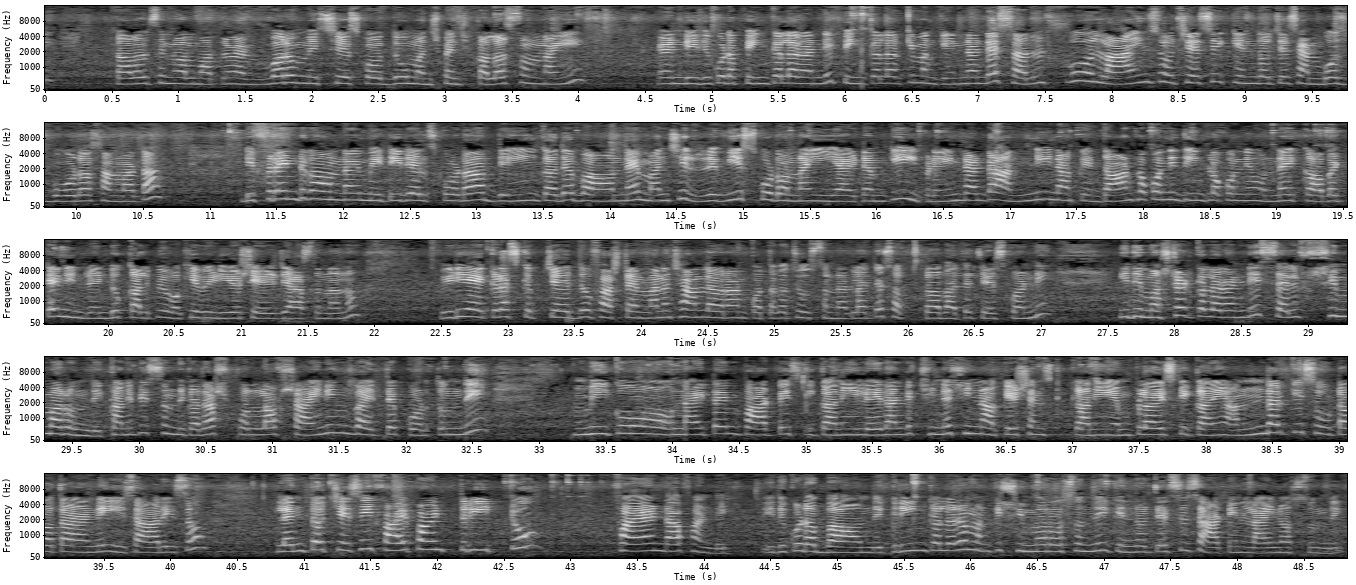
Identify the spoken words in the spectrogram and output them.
కావాల్సిన వాళ్ళు మాత్రం ఎవ్వరూ మిస్ చేసుకోవద్దు. మంచి మంచి కలర్స్ ఉన్నాయి. అండ్ ఇది కూడా పింక్ కలర్ అండి. పింక్ కలర్కి మనకి ఏంటంటే సెల్ఫ్ లైన్స్ వచ్చేసి కింద వచ్చేసి ఎంబోస్ బోర్డర్స్ అనమాట డిఫరెంట్గా ఉన్నాయి మెటీరియల్స్ కూడా. దేనికదే బాగున్నాయి. మంచి రివ్యూస్ కూడా ఉన్నాయి ఈ ఐటెంకి ఇప్పుడు ఏంటంటే అన్నీ నాకు దాంట్లో కొన్ని దీంట్లో కొన్ని ఉన్నాయి కాబట్టి నేను రెండు కలిపి ఒకే వీడియో షేర్ చేస్తున్నాను. వీడియో ఎక్కడ స్కిప్ చేయొద్దు. ఫస్ట్ టైం మన ఛానల్ ఎవరైనా కొత్తగా చూస్తున్నట్లయితే సబ్స్క్రైబ్ అయితే చేసుకోండి. ఇది మస్టర్డ్ కలర్ అండి. సెల్ఫ్ షిమ్మర్ ఉంది. కనిపిస్తుంది కదా? ఫుల్ ఆఫ్ షైనింగ్ అయితే కొడుతుంది. మీకు నైట్ టైం పార్టీస్కి కానీ లేదంటే చిన్న చిన్న అకేషన్స్కి కానీ ఎంప్లాయీస్కి కానీ అందరికీ సూట్ అవుతాయండి ఈ శారీస్ లెంత్ వచ్చేసి five point three to five and half అండి. ఇది కూడా బాగుంది. గ్రీన్ కలర్ మనకి షిమ్మర్ వస్తుంది. కింద వచ్చేసి సాటిన్ లైన్ వస్తుంది.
